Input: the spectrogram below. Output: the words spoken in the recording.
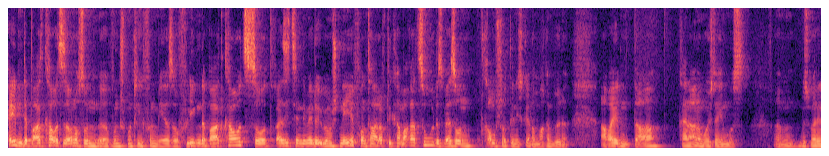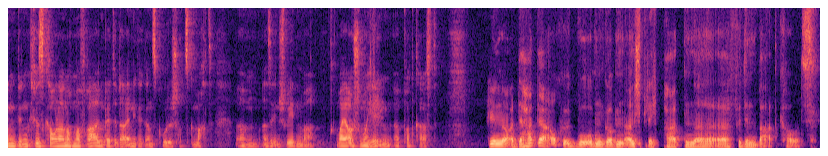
Eben der Badkauz ist auch noch so ein äh, Wunschmotiv von mir. So fliegender Badkauz, so 30 Zentimeter über dem Schnee, frontal auf die Kamera zu. Das wäre so ein Traumshot, den ich gerne noch machen würde. Aber eben da, keine Ahnung, wo ich da hin muss. Ähm, müssen wir den, den Chris Kauner noch mal fragen. Der hätte da einige ganz coole Shots gemacht ähm, als er in Schweden war. War ja auch schon mal hier im äh, Podcast. Genau, der hat ja auch irgendwo oben, glaube ich, einen Ansprechpartner äh, für den Bartcodes.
